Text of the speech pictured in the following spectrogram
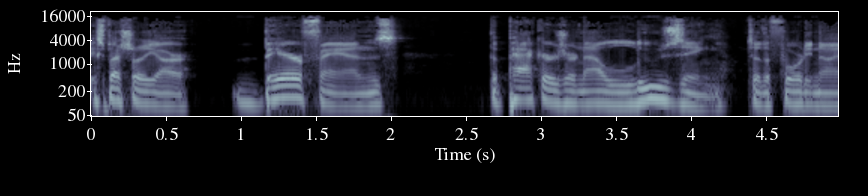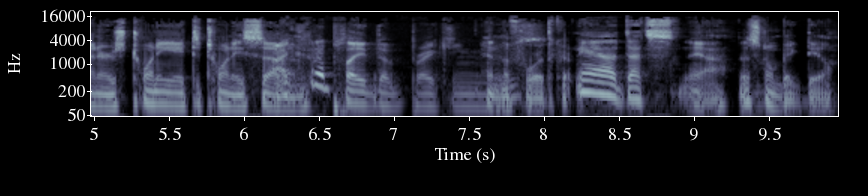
especially our Bear fans, the Packers are now losing to the 49ers 28 to 27. I could have played the breaking news. in the fourth quarter. Yeah, that's yeah, that's no big deal.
